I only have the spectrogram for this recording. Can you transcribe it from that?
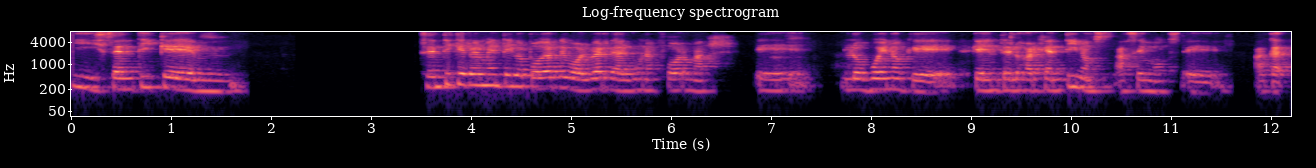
Y sentí que mm, sentí que realmente iba a poder devolver de alguna forma eh, lo bueno que, que, entre los argentinos hacemos eh, acá.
